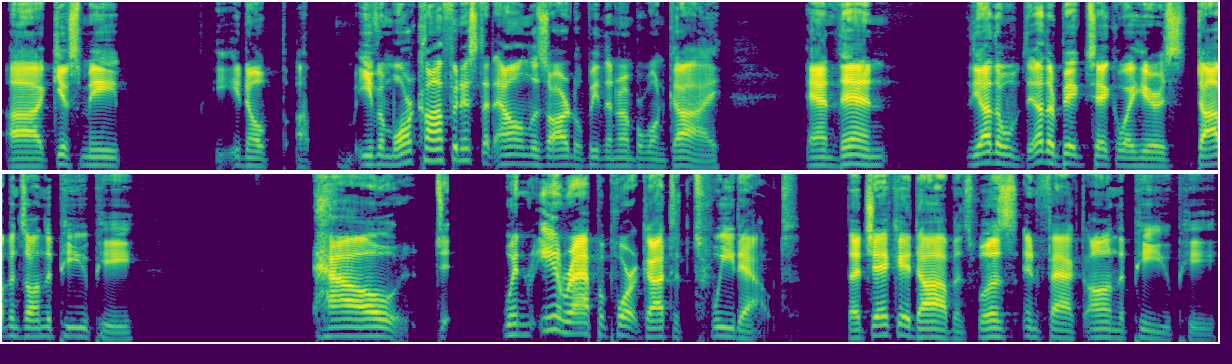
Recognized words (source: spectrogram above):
Uh, gives me, you know, uh, even more confidence that Allen Lazard will be the number one guy. And then the other the other big takeaway here is Dobbins on the PUP. How when Ian Rapoport got to tweet out that J.K. Dobbins was in fact on the PUP,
